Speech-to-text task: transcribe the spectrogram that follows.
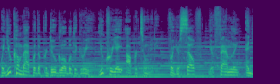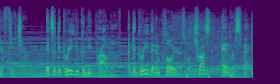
When you come back with a Purdue Global degree, you create opportunity for yourself, your family, and your future. It's a degree you can be proud of, a degree that employers will trust and respect.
